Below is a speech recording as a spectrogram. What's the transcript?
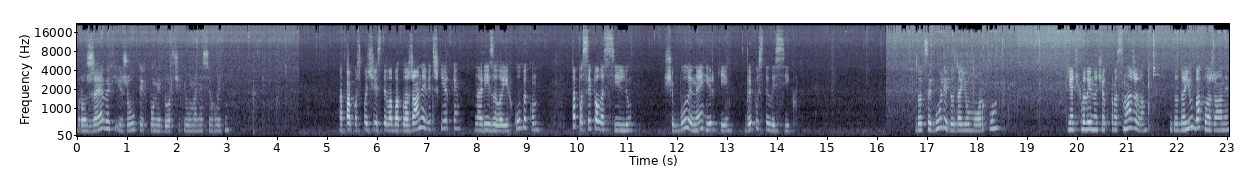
рожевих і жовтих помідорчиків у мене сьогодні. А також почистила баклажани від шкірки, нарізала їх кубиком та посипала сіллю, щоб були не гіркі, випустили сік. До цибулі додаю моркву. 5 хвилиночок просмажила, додаю баклажани.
